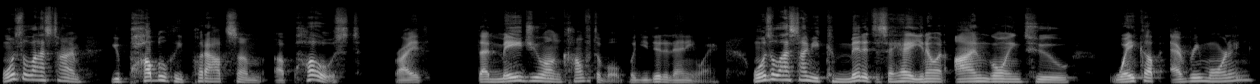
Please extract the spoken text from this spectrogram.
When was the last time you publicly put out some a post right that made you uncomfortable, but you did it anyway? When was the last time you committed to say, hey, you know what? I'm going to wake up every morning,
